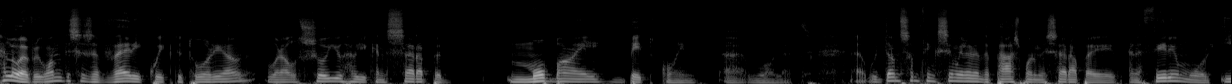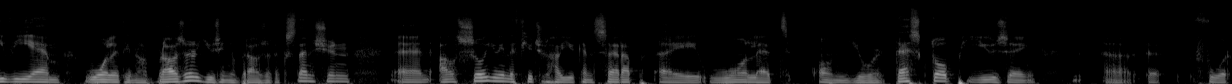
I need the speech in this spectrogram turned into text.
Hello everyone, this is a very quick tutorial where I'll show you how you can set up a mobile Bitcoin uh, wallet. Uh, we've done something similar in the past when we set up a, an Ethereum or EVM wallet in our browser using a browser extension and I'll show you in the future how you can set up a wallet on your desktop using uh, uh for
